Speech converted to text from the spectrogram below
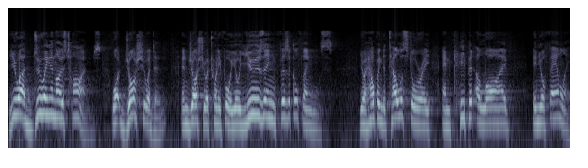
You are doing in those times what Joshua did in Joshua 24. You're using physical things. You're helping to tell the story and keep it alive in your family.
